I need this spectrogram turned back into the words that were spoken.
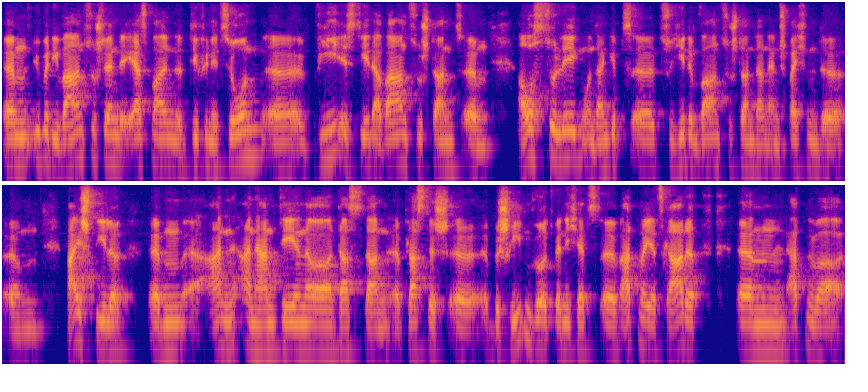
über die Warenzustände. Erstmal eine Definition, äh, wie ist jeder Warenzustand ähm, auszulegen, und dann gibt's äh, zu jedem Warenzustand dann entsprechende ähm, Beispiele, ähm, an, anhand derer das dann äh, plastisch beschrieben wird. Wenn ich jetzt, hatten wir jetzt gerade, ähm, hatten wir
